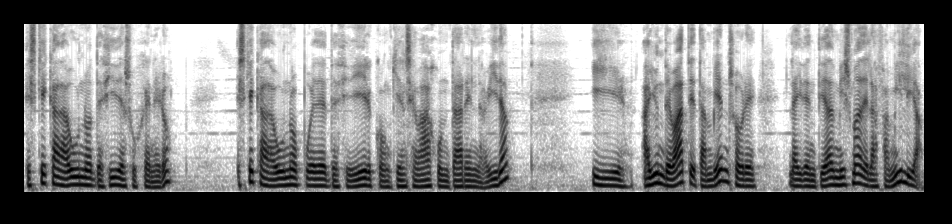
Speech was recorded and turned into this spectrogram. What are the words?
¿Es que cada uno decide su género? ¿Es que cada uno puede decidir con quién se va a juntar en la vida? Y hay un debate también sobre la identidad misma de la familia.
